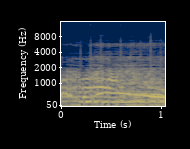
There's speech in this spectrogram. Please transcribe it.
Oh, my God.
